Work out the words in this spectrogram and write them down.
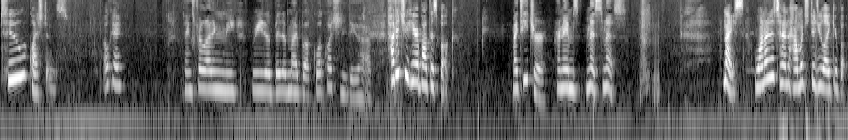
two questions. Okay. Thanks for letting me read a bit of my book. What question do you have? How did you hear about this book? My teacher. Her name's Miss Smith. Nice. 1 out of 10, how much did you like your book?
